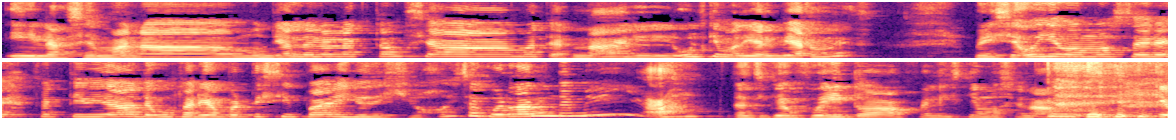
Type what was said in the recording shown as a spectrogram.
Y la Semana Mundial de la Lactancia Materna, el último día, el viernes, me dice, oye, vamos a hacer esta actividad, ¿te gustaría participar? Y yo dije, ay, ¿se acordaron de mí? Ah, Así que fui toda feliz y emocionada. Qué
